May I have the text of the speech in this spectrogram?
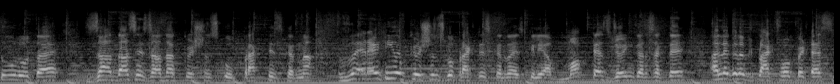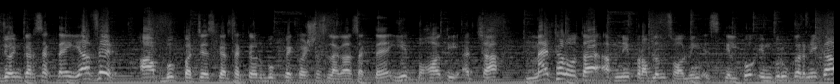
टूल होता है ज़्यादा से ज़्यादा क्वेश्चंस को प्रैक्टिस करना। वैरायटी ऑफ़ क्वेश्चंस को प्रैक्टिस करना, इसके लिए आप मॉक टेस्ट ज्वाइन कर सकते हैं अलग अलग प्लेटफॉर्म पे टेस्ट ज्वाइन कर सकते हैं, या फिर आप बुक परचेस कर सकते हैं और बुक पे क्वेश्चंस लगा सकते हैं। ये बहुत ही अच्छा मेथड होता है अपनी प्रॉब्लम सॉल्विंग स्किल को इंप्रूव करने का।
